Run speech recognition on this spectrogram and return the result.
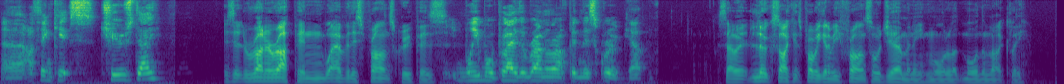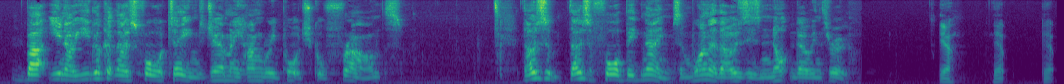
Uh, I think it's Tuesday. Is it the runner up in whatever this France group is? We will play the runner up in this group. Yep. So it looks like it's probably going to be France or Germany more more than likely. But you know, you look at those four teams: Germany, Hungary, Portugal, France. Those are those are four big names, and one of those is not going through. Yeah. Yep. Yep.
